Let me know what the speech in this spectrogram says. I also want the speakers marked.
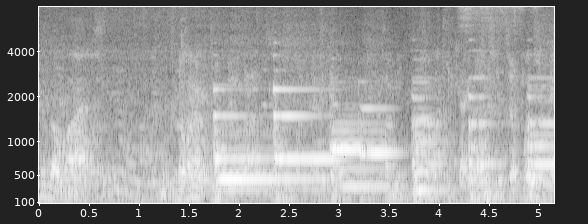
Speaker 1: 知道吗？知道吗？他们他们在一起，这么久。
